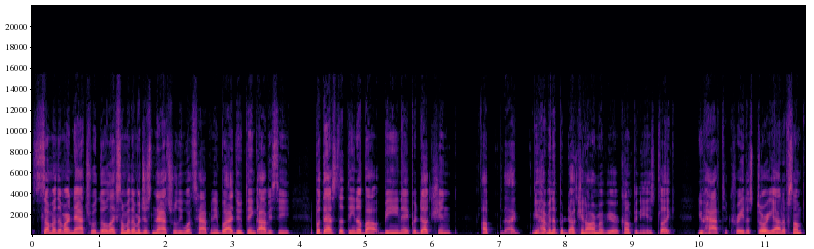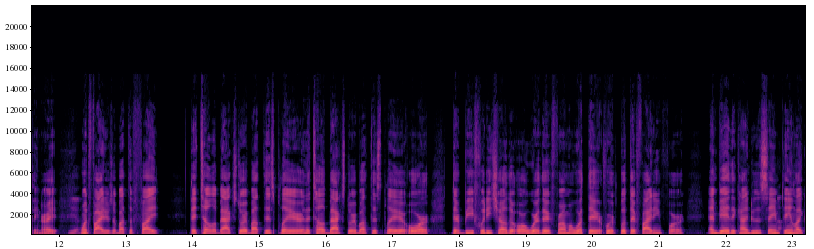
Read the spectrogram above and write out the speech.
some of them are natural though. Like some of them are just naturally what's happening. But I do think obviously, but that's the thing about being a production up. Like you having a production arm of your company is like you have to create a story out of something, right? Yeah. When fighters are about to fight, they tell a backstory about this player and they tell a backstory about this player or their beef with each other or where they're from or what they're what they're fighting for. NBA they kind of do the same thing, like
